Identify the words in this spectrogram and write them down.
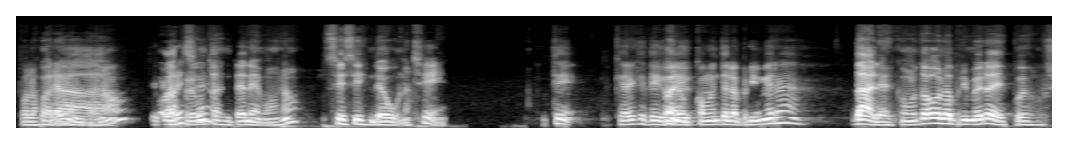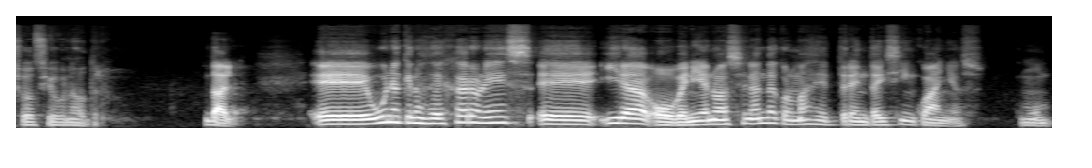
por las Para, preguntas, ¿no? Por las preguntas que tenemos, ¿no? Sí, sí, de una. Sí. ¿Te, ¿Querés que te Bueno. comente la primera? Dale, como vos la primera y después yo sigo con la otra. Dale. Eh, una que nos dejaron es eh, ir a, o venir a Nueva Zelanda con más de 35 años. Como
